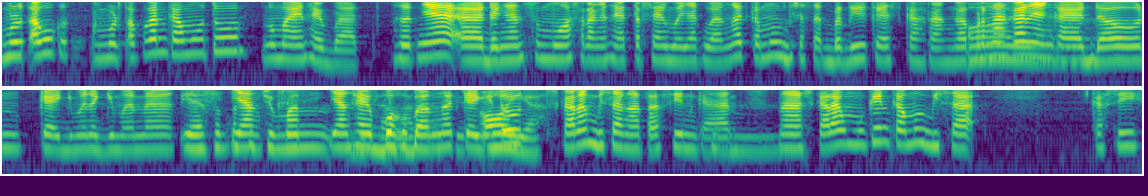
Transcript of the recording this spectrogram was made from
Menurut aku menurut aku kan kamu tuh lumayan hebat. Maksudnya eh, dengan semua serangan haters yang banyak banget, kamu bisa berdiri kayak sekarang. Gak Oh, pernah kan iya. yang kayak down, kayak gimana-gimana. Ya sempat Yang- cuman yang heboh ngatasin. banget kayak Oh, gitu iya. sekarang bisa ngatasin kan Mm-mm. nah sekarang mungkin kamu bisa kasih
